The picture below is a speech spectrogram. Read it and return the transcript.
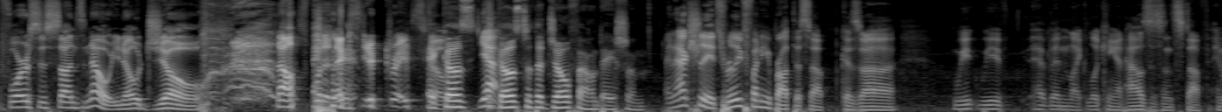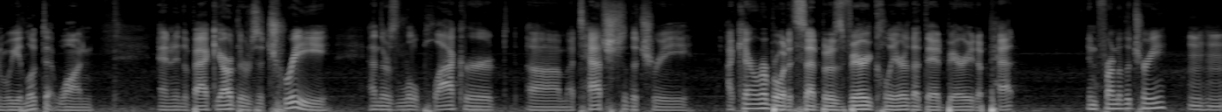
Forrest's son's note, you know, Joe. I'll put it next to your gravestone. it goes Yeah. it goes to the Joe Foundation. And actually, it's really funny you brought this up because uh, we we have been like looking at houses and stuff, and we looked at one, and in the backyard there's a tree, and there's a little placard um, attached to the tree. I can't remember what it said, but it was very clear that they had buried a pet in front of the tree. Mm-hmm.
